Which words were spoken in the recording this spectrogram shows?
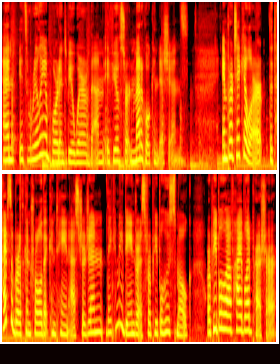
and it's really important to be aware of them if you have certain medical conditions. In particular, the types of birth control that contain estrogen, they can be dangerous for people who smoke or people who have high blood pressure.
